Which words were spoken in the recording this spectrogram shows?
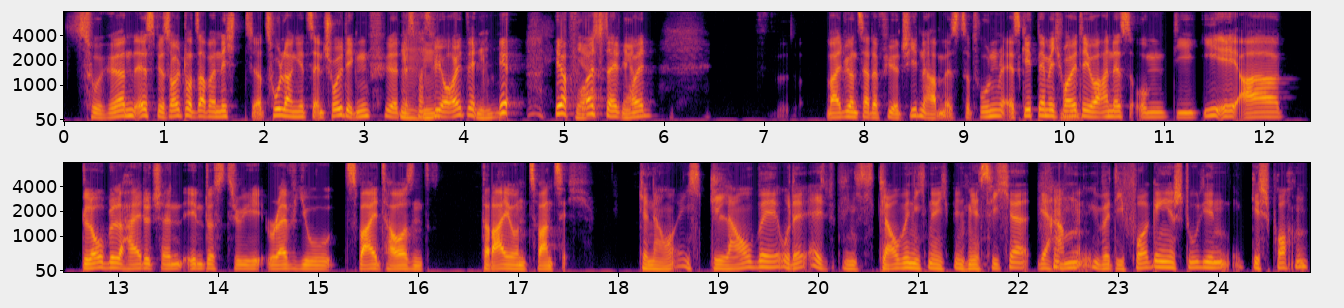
zu hören ist. Wir sollten uns aber nicht ja, zu lange jetzt entschuldigen für das, mhm. was wir heute mhm. hier, hier vorstellen ja, wollen weil wir uns ja dafür entschieden haben, es zu tun. Es geht nämlich mhm. heute, Johannes, um die IEA Global Hydrogen Industry Review 2023. Genau, ich glaube, oder äh, ich glaube nicht nur, ich bin mir sicher, wir haben über die Vorgängerstudien gesprochen,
